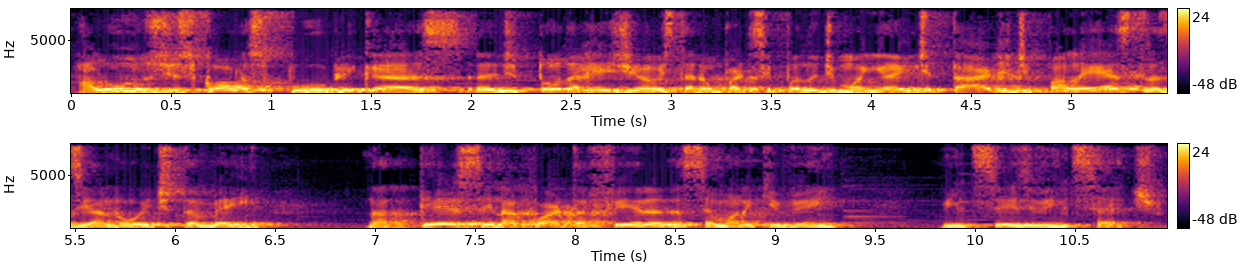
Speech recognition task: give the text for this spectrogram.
Alunos de escolas públicas eh, de toda a região estarão participando de manhã e de tarde de palestras e à noite também, na terça e na quarta-feira da semana que vem, 26 e 27.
